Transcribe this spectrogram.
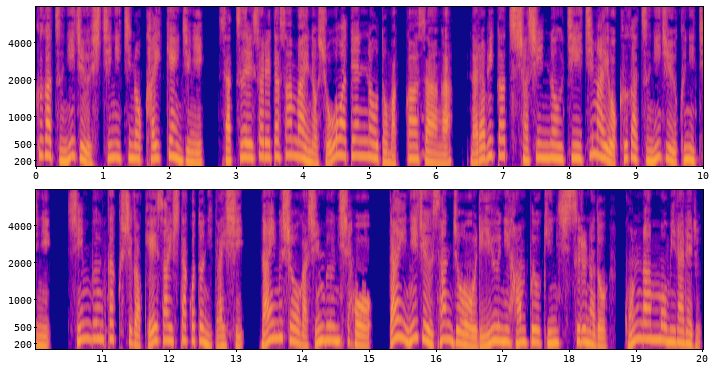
9月27日の会見時に撮影された3枚の昭和天皇とマッカーサーが並び立つ写真のうち1枚を9月29日に新聞各紙が掲載したことに対し、内務省が新聞司法第23条を理由に反布を禁止するなど混乱も見られる。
